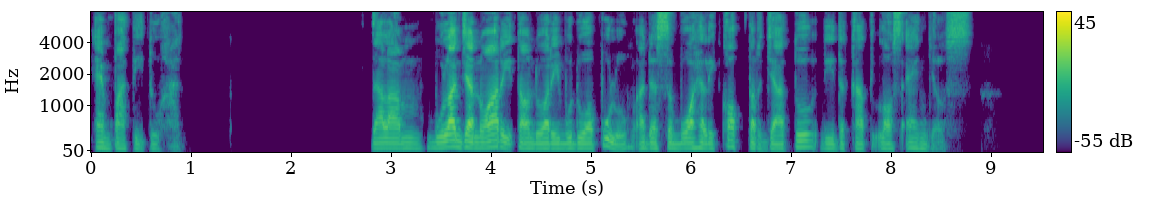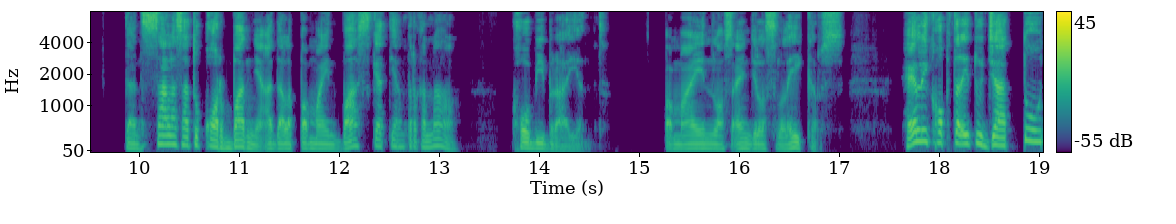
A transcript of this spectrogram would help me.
empati Tuhan. Dalam bulan Januari tahun 2020 ada sebuah helikopter jatuh di dekat Los Angeles. Dan salah satu korbannya adalah pemain basket yang terkenal, Kobe Bryant. Pemain Los Angeles Lakers. Helikopter itu jatuh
